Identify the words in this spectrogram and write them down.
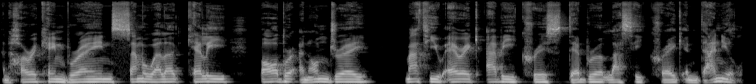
and Hurricane Brain, Samoela, Kelly, Barbara and Andre, Matthew, Eric, Abby, Chris, Deborah, Lasse, Craig, and Daniel.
